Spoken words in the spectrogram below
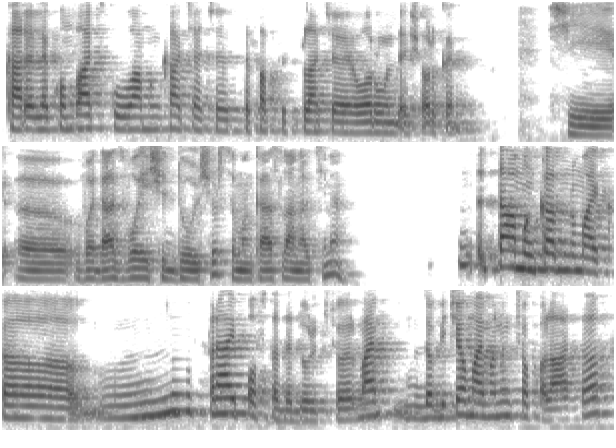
care le combați cu a mânca ceea ce de fapt îți place oriunde și oricând. Și uh, vă dați voie și dulciuri să mâncați la înălțime? Da, mâncăm numai că nu prea ai poftă de dulciuri. Mai, de obicei mai mănânc ciocolată,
